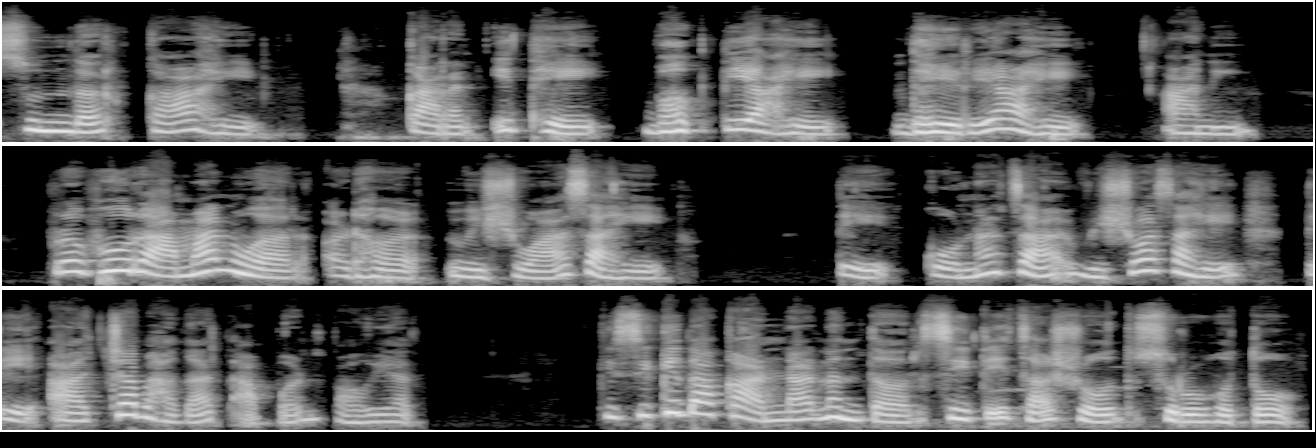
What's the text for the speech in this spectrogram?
सुंदर का आहे? कारण इथे भक्ती आहे धैर्य आहे आणि प्रभू रामांवर अढळ विश्वास आहे. ते कोणाचा विश्वास आहे ते आजच्या भागात आपण पाहूयात. किसिकिदा कांडानंतर सीतेचा शोध सुरू होतो.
